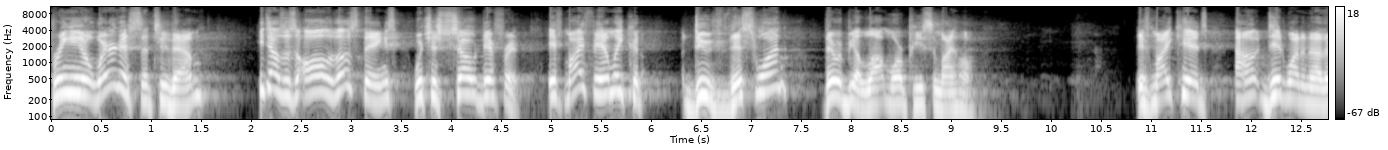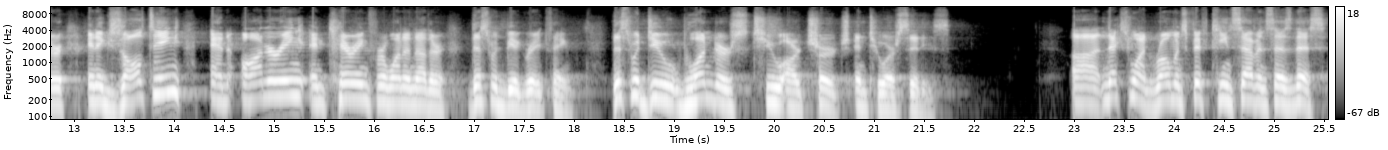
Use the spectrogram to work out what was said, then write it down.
bringing awareness to them. He tells us all of those things, which is so different. If my family could do this one, there would be a lot more peace in my home. If my kids outdid one another in exalting and honoring and caring for one another, this would be a great thing. This would do wonders to our church and to our cities. Uh, next one, Romans 15, 7 says this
